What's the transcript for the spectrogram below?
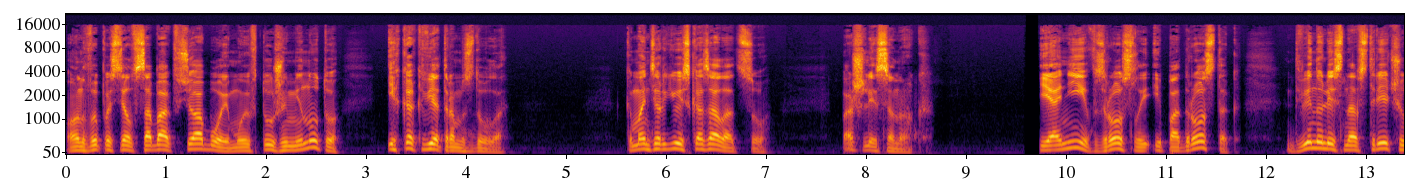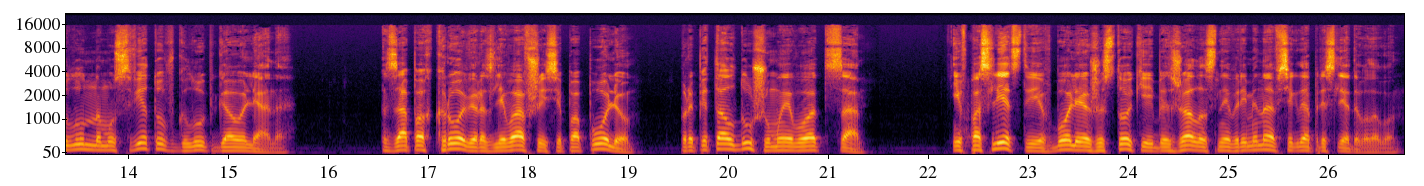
Он выпустил в собак всю обойму, и в ту же минуту их как ветром сдуло. Командир Юй сказал отцу. «Пошли, сынок». И они, взрослый и подросток, двинулись навстречу лунному свету вглубь Гаоляна. Запах крови, разливавшийся по полю, пропитал душу моего отца — и впоследствии в более жестокие и безжалостные времена всегда преследовал его.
